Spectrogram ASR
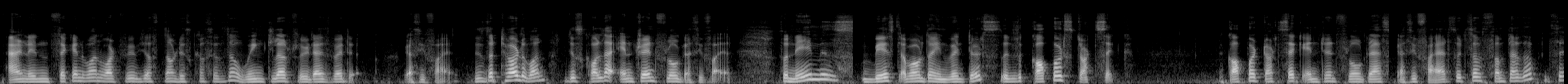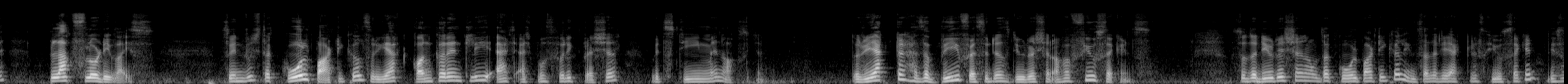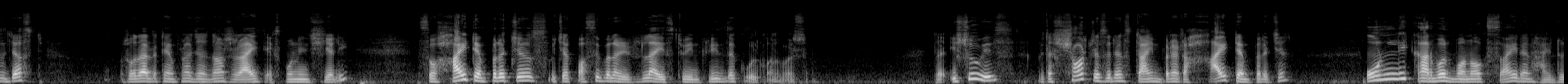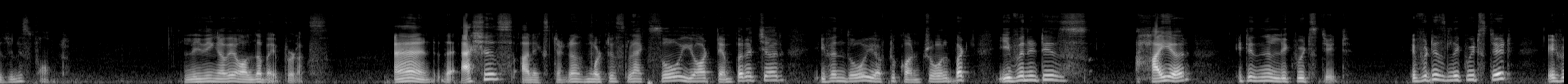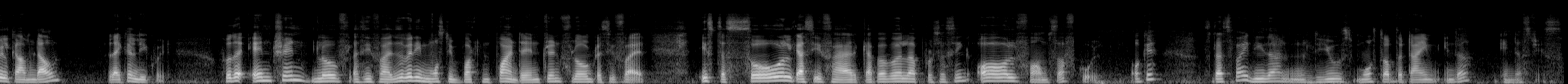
And in second one, what we have just now discussed is the Winkler fluidized bed gasifier. This is the third one, which is called the entrained flow gasifier. So, name is based about the inventors, There is a Koppers-Totzek, the Koppers-Totzek entrained flow gas gasifier. So, it is a sometimes a, it is a plug flow device. So, in which the coal particles react concurrently at atmospheric pressure with steam and oxygen. The reactor has a brief residence duration of a few seconds. So, the duration of the coal particle inside the reactor is few seconds. This is just so that the temperature does not rise exponentially. So, high temperatures which are possible are utilized to increase the coal conversion. The issue is with a short residence time, but at a high temperature only carbon monoxide and hydrogen is formed leaving away all the byproducts. And the ashes are extracted as molten slag. So, your temperature even though you have to control, but even it is higher, it is in a liquid state. If it is liquid state, it will come down like a liquid. So, the entrained flow gasifier this is a very most important point the entrained flow gasifier is the sole gasifier capable of processing all forms of coal. Okay? So, that is why these are used most of the time in the industries.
